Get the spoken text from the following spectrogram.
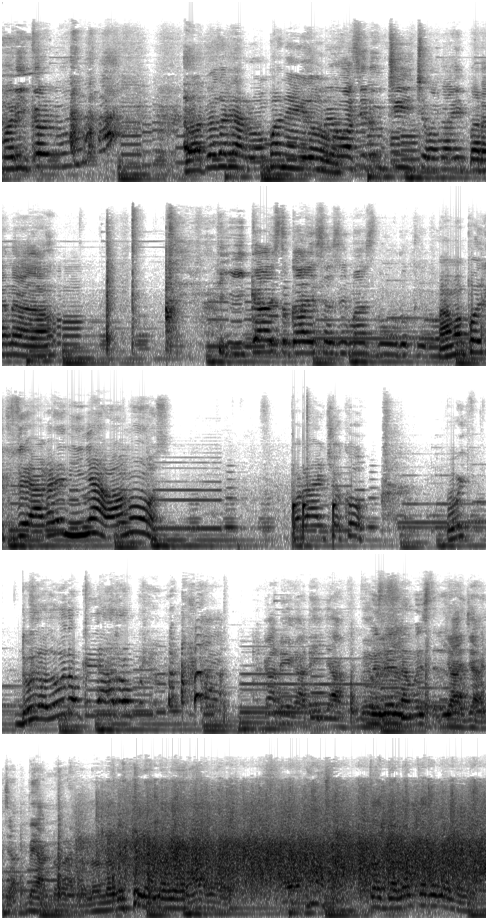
Marica, no. Rápido hasta que la rompa, Me negro. va a hacer un chichón ahí para nada. Y cada esto cada vez se hace más duro que Vamos, pues, que usted hágale, niña, vamos. Por ahí, Choco. Uy, duro, duro, que ya rompe. Gané, gané, ya. Ya, ya, ya. Veanlo, veanlo. Lo lo logré.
